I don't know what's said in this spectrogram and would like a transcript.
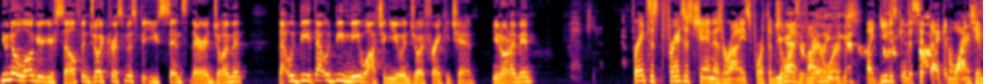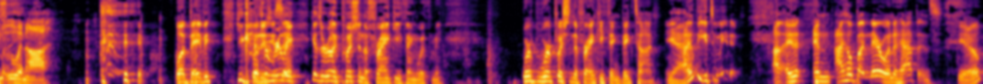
you no longer yourself enjoy Christmas, but you sense their enjoyment. That would be that would be me watching you enjoy Frankie Chan. You know what I mean? Francis Francis Chan is Ronnie's Fourth of You July guys are really- you fireworks. are like you just get to sit back and watch him ooh and ah. What, baby? You What guys did are you really say? you guys are really pushing the Frankie thing with me. We're we're pushing the Frankie thing big time. Yeah. I hope you get to meet him. I, and, and I hope I'm there when it happens. You know.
